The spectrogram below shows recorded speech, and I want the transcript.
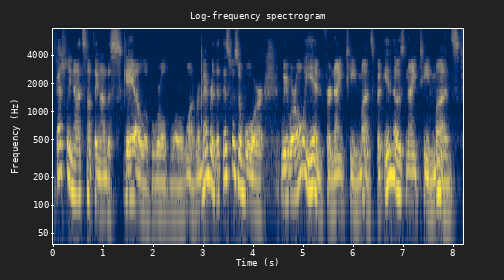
especially not something on the scale of World War One. Remember that this was a war we were only in for 19 months, but in those 19 months,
